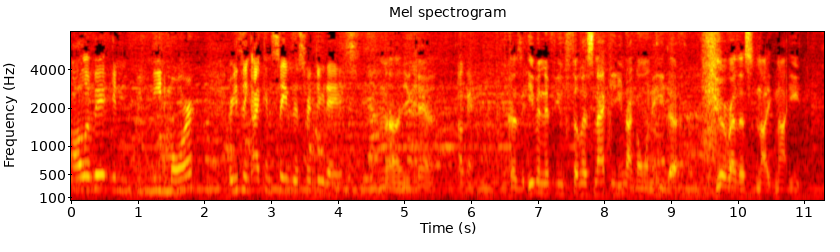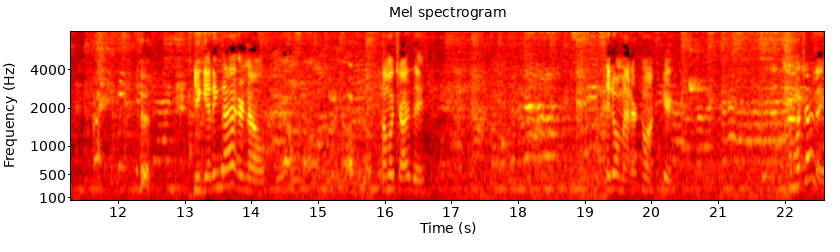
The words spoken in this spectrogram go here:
all of it and need more, or you think I can save this for three days? Nah, you can't. Okay. Cause even if you feeling snacky, you're not gonna want to eat that. You'd rather like not eat. You getting that or no? Yeah, I wanna put it in the oven though. How much are they? It don't matter. Come on, here. How much are they?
